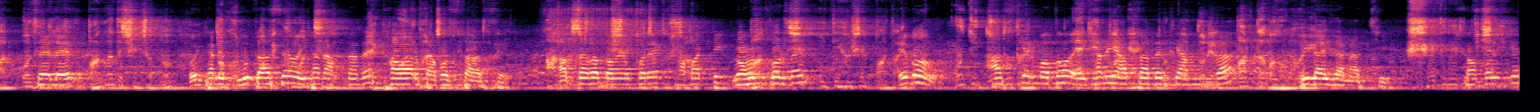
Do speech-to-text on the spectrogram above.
আর অধিকার বাংলাদেশের জন্য ওইখানে বুথ আছে ওইখানে আপনাদের খাওয়ার ব্যবস্থা আছে। আপনারা দয়া করে খাবারটি গ্রহণ করবেন। এবং আজকের মতো এখানেই আপনাদেরকে আমরা বিদায় জানাচ্ছি। সকলকে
